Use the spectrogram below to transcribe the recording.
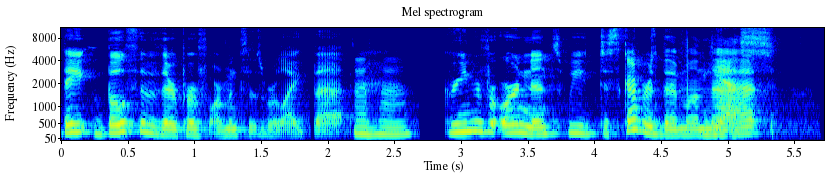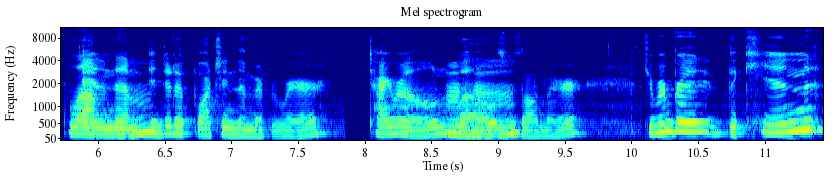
They both of their performances were like that. Mm-hmm. Green River Ordinance, we discovered them on that. Yes. Loved them. Ended up watching them everywhere. Tyrone mm-hmm. Wells was on there. Do you remember the Kin?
